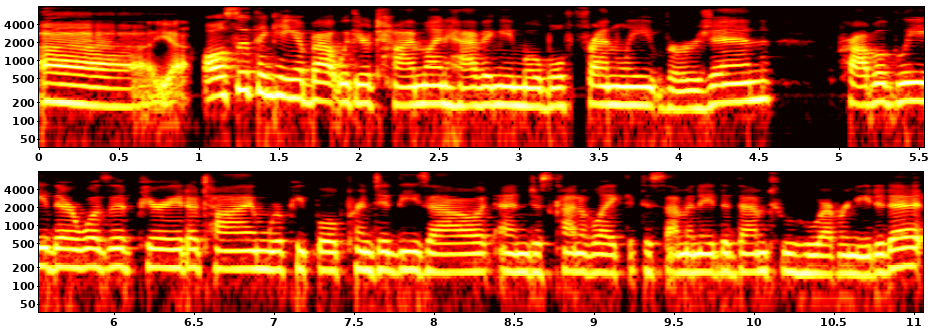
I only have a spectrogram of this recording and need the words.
Uh, yeah. Also thinking about with your timeline having a mobile friendly version. Probably there was a period of time where people printed these out and just kind of like disseminated them to whoever needed it.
